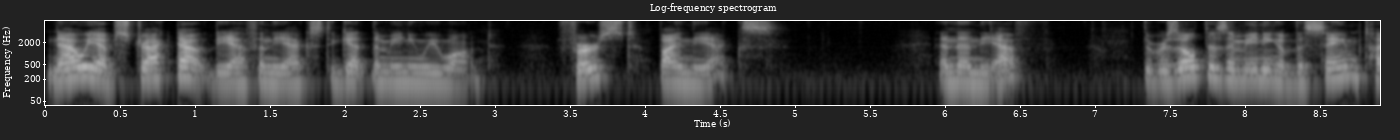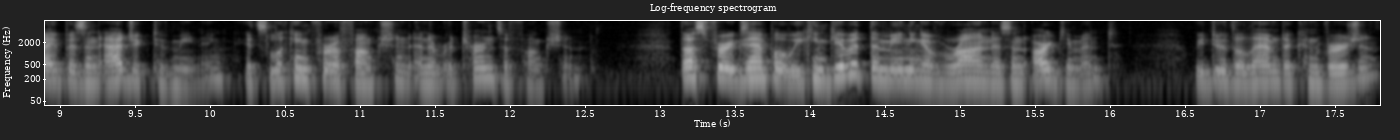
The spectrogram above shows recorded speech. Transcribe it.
Now we abstract out the f and the x to get the meaning we want. First, bind the x, and then the f. The result is a meaning of the same type as an adjective meaning. It's looking for a function and it returns a function. Thus, for example, we can give it the meaning of run as an argument. We do the lambda conversion,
